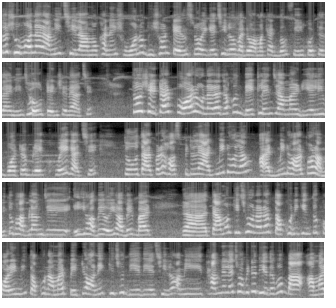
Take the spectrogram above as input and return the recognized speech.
তো সুমন আর আমি ছিলাম ওখানে। সুমনও ভীষণ টেন্স হয়ে গেছিল বাট ও আমাকে একদম ফিল করতে দেয়নি যে ও টেনশনে আছে। তো সেটার পর ওনারা যখন দেখলেন যে আমার রিয়েলি ওয়াটার ব্রেক হয়ে গেছে, তো তারপরে হসপিটালে অ্যাডমিট হলাম। অ্যাডমিট হওয়ার পর আমি তো ভাবলাম যে এই হবে, ওই হবে বাট তেমন কিছু ওনারা তখনই কিন্তু করেননি। তখন আমার পেটে অনেক কিছু দিয়ে দিয়েছিল। আমি থামনেলে ছবিটা দিয়ে দেবো বা আমার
